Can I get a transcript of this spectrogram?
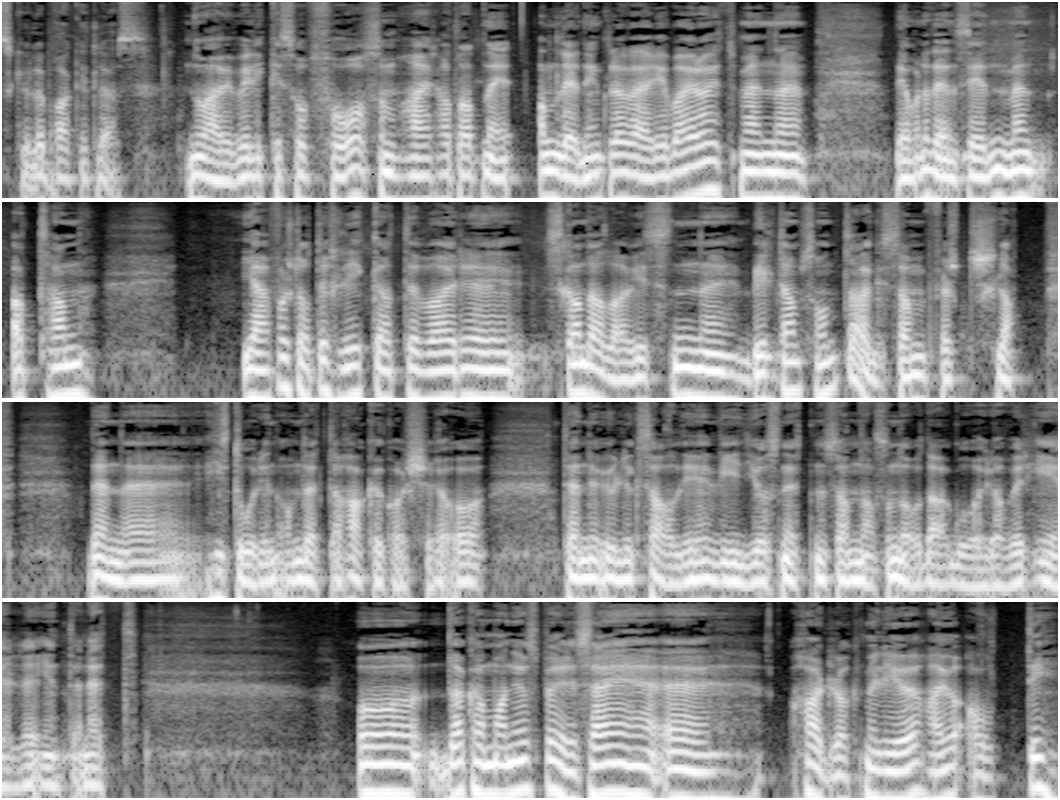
skulle braket løs? Nå er vi vel ikke så få som har hatt anledning til å være i Bayreuth, men det var nå den siden. Men at han Jeg har forstått det slik at det var uh, skandaleavisen uh, Bild am Sonntag som først slapp denne historien om dette hakekorset og denne ulykksalige videosnutten som altså nå da går over hele internett. Og da kan man jo spørre seg eh, Hardrock-miljøet har jo alltid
